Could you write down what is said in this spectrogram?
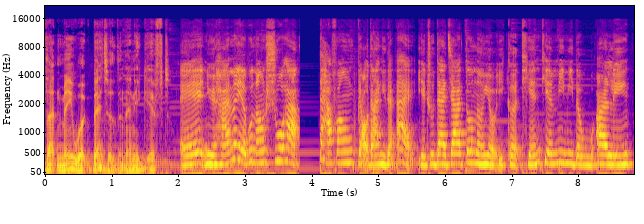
That may work better than any gift. 哎，女孩们也不能输哈，大方表达你的爱，也祝大家都能有一个甜甜蜜蜜的五二零。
